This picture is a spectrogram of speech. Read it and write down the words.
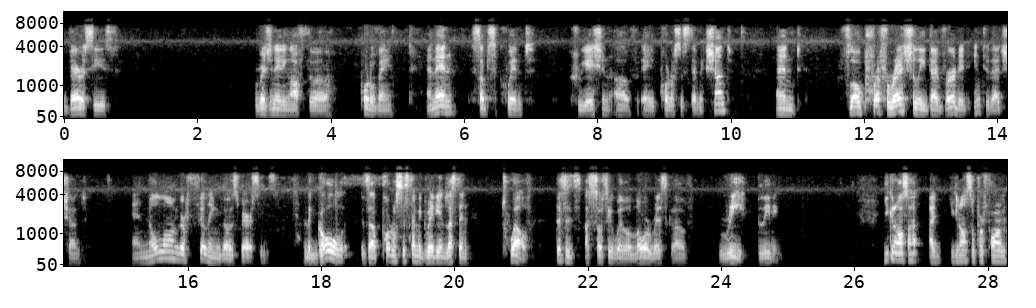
varices originating off the portal vein, and then subsequent creation of a portosystemic shunt and flow preferentially diverted into that shunt and no longer filling those varices. And the goal is a portosystemic gradient less than 12. This is associated with a lower risk of re-bleeding. You can also uh, you can also perform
